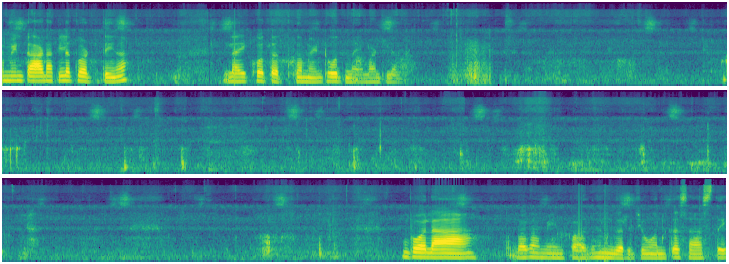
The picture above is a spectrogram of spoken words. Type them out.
कमेंट अडकल्यात वाटते ना? लाईक होतात कमेंट होत नाही म्हटल्यावर. बोला. बघा मेनपाळ धनगर जेवण कसं असते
